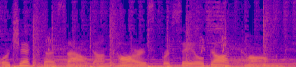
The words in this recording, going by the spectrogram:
or check us out on carsforsale.com.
